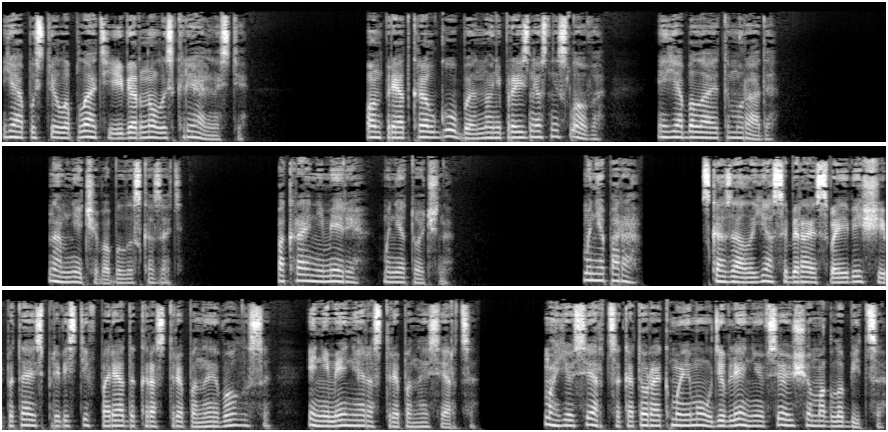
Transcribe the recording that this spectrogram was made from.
Я опустила платье и вернулась к реальности. Он приоткрыл губы, но не произнес ни слова, и я была этому рада. Нам нечего было сказать. По крайней мере, мне точно. «Мне пора», — сказала я, собирая свои вещи и пытаясь привести в порядок растрепанные волосы и не менее растрепанное сердце. Мое сердце, которое, к моему удивлению, все еще могло биться.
